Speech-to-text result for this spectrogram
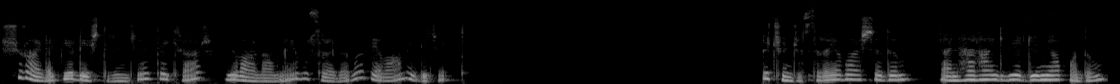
Şurayla birleştirince tekrar yuvarlanmaya bu sırada da devam edecek. Üçüncü sıraya başladım. Yani herhangi bir düğüm yapmadım.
